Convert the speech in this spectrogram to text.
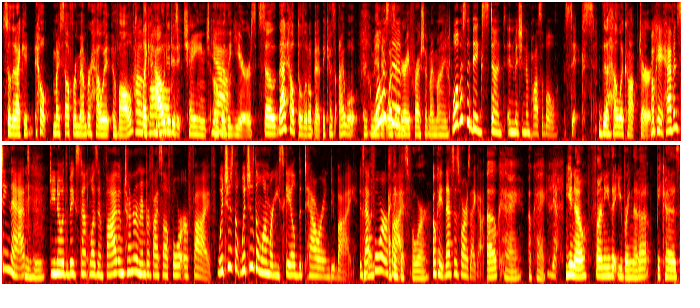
so that I could help myself remember how it evolved. How it like, how did it change Yeah. over the years? So that helped a little bit because I will admit What it was wasn't the- very fresh in my mind. What was the big stunt in Mission Impossible 6? The helicopter. Okay, haven't seen that. Mm-hmm. Do you know what the big stunt was in five? I'm trying to remember if I saw four or five. Which is the which is the one where he scaled the tower in Dubai? Is that four or 5? I think that's four. Okay, that's as far as I got. Okay, okay. Yeah. You know, funny that you bring that up because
